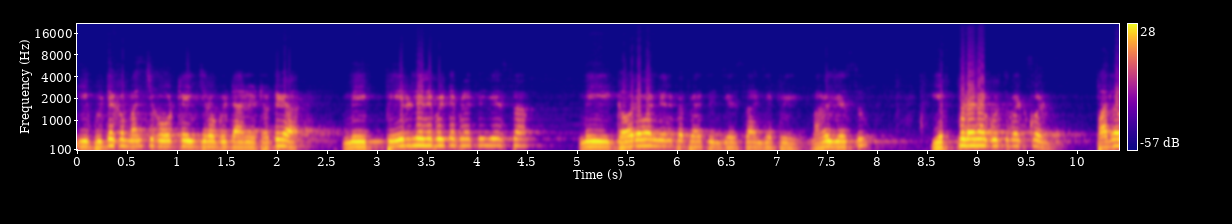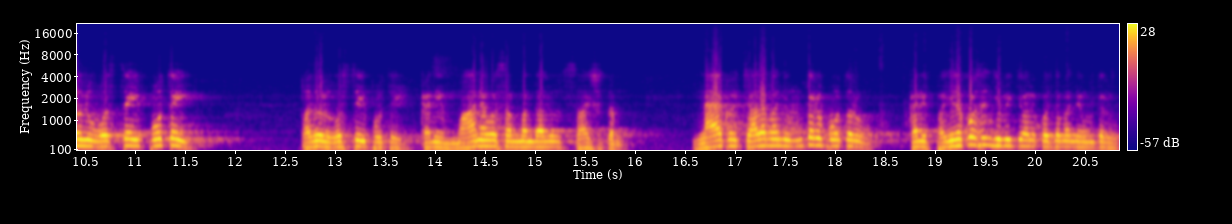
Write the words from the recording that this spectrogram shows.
ఈ బిడ్డకు మంచిగా ఓట్లు వేయించిన బిడ్డ అనేటట్టుగా మీ పేరు నిలబెట్టే ప్రయత్నం చేస్తా మీ గౌరవాన్ని నిలిపే ప్రయత్నం చేస్తా అని చెప్పి మనవి చేస్తూ ఎప్పుడైనా గుర్తుపెట్టుకోండి పదవులు వస్తాయి పోతాయి. పదవులు వస్తాయి పోతాయి. కానీ మానవ సంబంధాలు శాశ్వతం. నాయకులు చాలామంది ఉంటారు పోతారు. కానీ ప్రజల కోసం జీవించే వాళ్ళు కొంతమంది ఉంటారు.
